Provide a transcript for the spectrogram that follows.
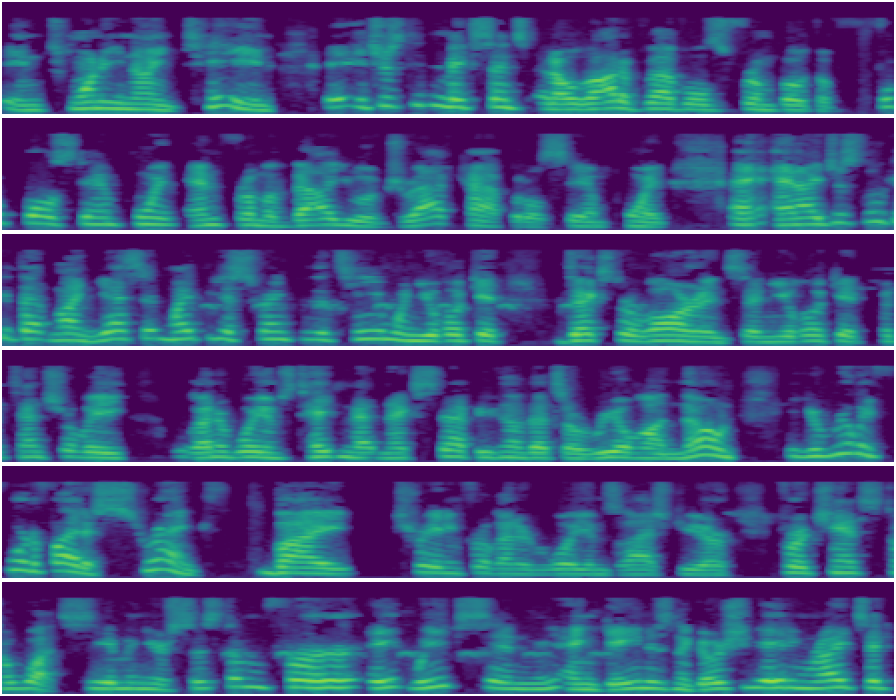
in 2019, it just didn't make sense at a lot of levels from both a football standpoint and from a value of draft capital standpoint. And, and, I just look at that line. Yes, it might be a strength of the team when you look at Dexter Lawrence and you look at potentially Leonard Williams taking that next step, even though that's a real unknown. You really fortified a strength by trading for Leonard Williams last year for a chance to what? See him in your system for eight weeks and, and gain his negotiating rights. It,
